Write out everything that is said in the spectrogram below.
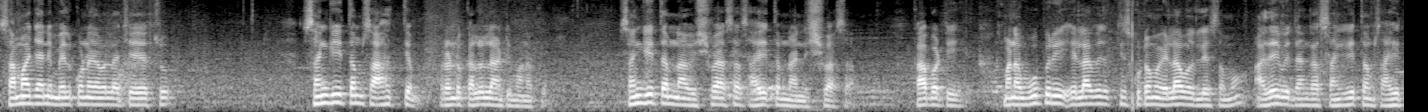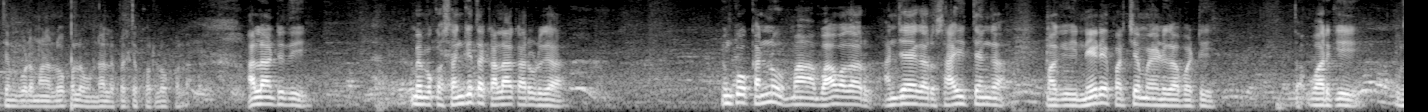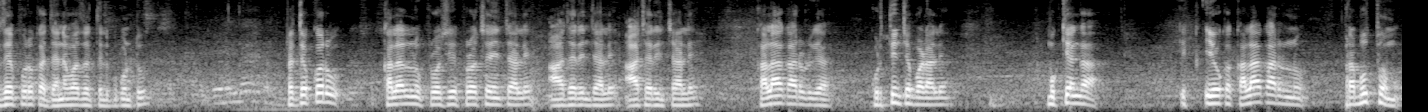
సమాజాన్ని మేల్కొనేలా చేయొచ్చు. సంగీతం సాహిత్యం రెండు కళ్ళు లాంటి మనకు. సంగీతం నా విశ్వాస సాహిత్యం నా నిశ్వాస. కాబట్టి మన ఊపిరి ఎలా తీసుకుంటామో ఎలా వదిలేస్తామో అదే విధంగా సంగీతం సాహిత్యం కూడా మన లోపల ఉండాలి ప్రతి ఒక్కరి లోపల. అలాంటిది మేము ఒక సంగీత కళాకారుడిగా ఇంకో కన్ను మా బావగారు అంజయ్య గారు సాహిత్యంగా మాకు ఈ నేడే పరిచయం అయ్యాడు కాబట్టి వారికి హృదయపూర్వక ధన్యవాదాలు తెలుపుకుంటూ ప్రతి ఒక్కరూ కళలను ప్రోత్సహి ప్రోత్సహించాలి ఆచరించాలి ఆచరించాలి కళాకారుడిగా గుర్తించబడాలి. ముఖ్యంగా ఈ యొక్క కళాకారులను ప్రభుత్వము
